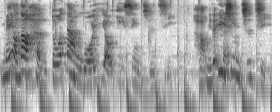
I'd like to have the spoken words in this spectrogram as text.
没有到很多，但我有异性知己。好，你的异性知己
